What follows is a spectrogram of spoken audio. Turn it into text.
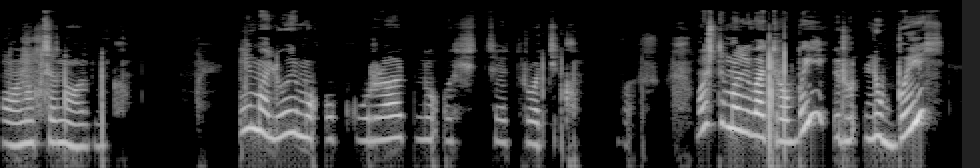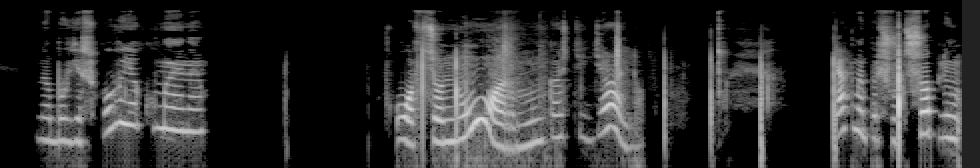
О, ну це нормик. І малюємо акуратно ось цей тротик. Ваш. Можете малювати роби, р- любий, не обов'язково, як у мене. О, все норм. Мені кажется, ідеально. Як ми першотшоплюємо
